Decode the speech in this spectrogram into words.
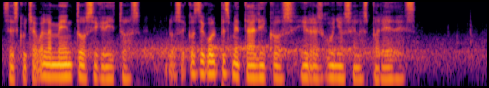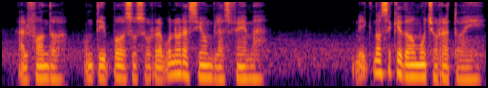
Se escuchaban lamentos y gritos, los ecos de golpes metálicos y resguños en las paredes. Al fondo, un tipo susurraba una oración blasfema. Nick no se quedó mucho rato ahí.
